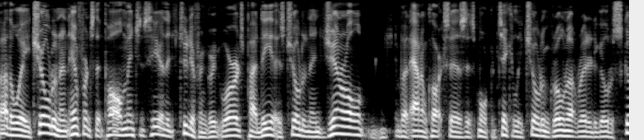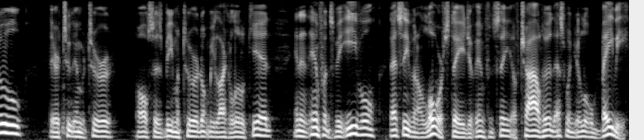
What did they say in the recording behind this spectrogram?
By the way, children and infants that Paul mentions here, there's two different Greek words. Paideia is children in general, but Adam Clarke says it's more particularly children grown up ready to go to school. They're too immature. Paul says, be mature, don't be like a little kid. And an infants be evil. That's even a lower stage of infancy, of childhood. That's when you're a little baby.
